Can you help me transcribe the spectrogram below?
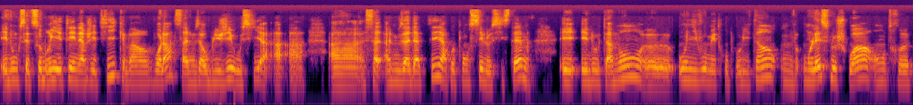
Et donc cette sobriété énergétique, ben voilà, ça nous a obligés aussi à, à, nous adapter, à repenser le système. Et, notamment euh, au niveau métropolitain, on, laisse le choix entre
